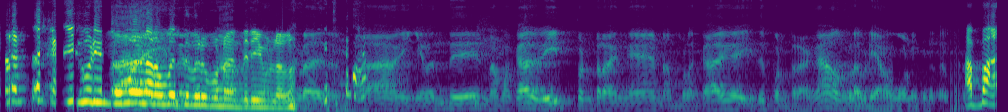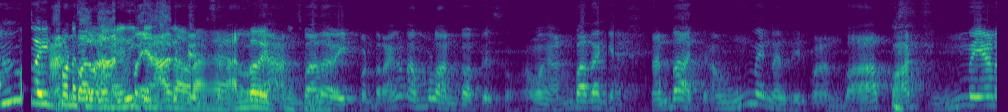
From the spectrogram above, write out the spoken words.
கரெக்டா கை கூடி போகும்போது ரொம்ப திமிரு பண்ணுவேன் தெரியுமா அவங்க வந்து நமக்காக வெயிட் பண்றாங்க நம்மளுக்காக இது பண்றாங்க அவங்கள அப்படி அவமானப்படுத்த அப்ப அன்பா வெயிட் பண்ண சொல்லுங்க அன்பா? வெயிட் பண்ண அன்பா தான் வெயிட் பண்றாங்க நம்மளும் அன்பா பேசுவோம். அவங்க அன்பா தான் நண்பா உண்மை என்ன தெரியுமா நண்பா? பாட் உண்மையான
